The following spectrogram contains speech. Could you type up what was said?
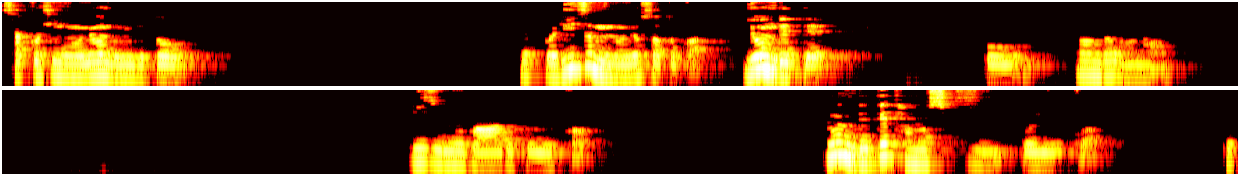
作品を読んでみると、やっぱリズムの良さとか、読んでて、こう、なんだろうな。リズムがあるというか、読んでて楽しいというか、独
